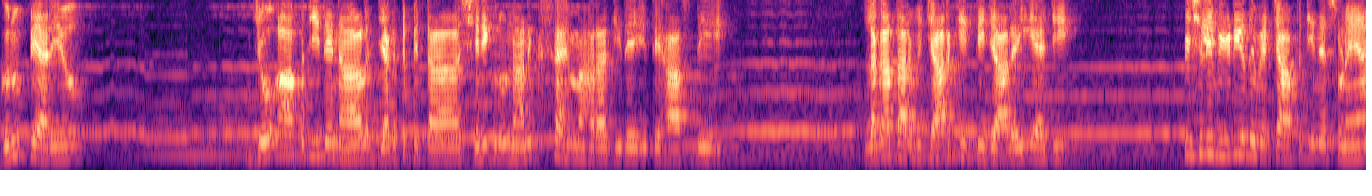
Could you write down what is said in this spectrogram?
ਗੁਰੂ ਪਿਆਰਿਓ, ਜੋ ਆਪ ਜੀ ਦੇ ਨਾਲ ਜਗਤ ਪਿਤਾ ਸ੍ਰੀ ਗੁਰੂ ਨਾਨਕ ਸਾਹਿਬ ਮਹਾਰਾਜ ਜੀ ਦੇ ਇਤਿਹਾਸ ਦੀ ਲਗਾਤਾਰ ਵਿਚਾਰ ਕੀਤੀ ਜਾ ਰਹੀ ਹੈ ਜੀ, ਪਿਛਲੀ ਵੀਡੀਓ ਦੇ ਵਿੱਚ ਆਪ ਜੀ ਨੇ ਸੁਣਿਆ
